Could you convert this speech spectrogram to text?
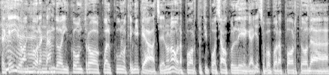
Perché io Ah. ancora quando incontro qualcuno che mi piace non ho un rapporto tipo ciao collega, io ho proprio un rapporto da...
